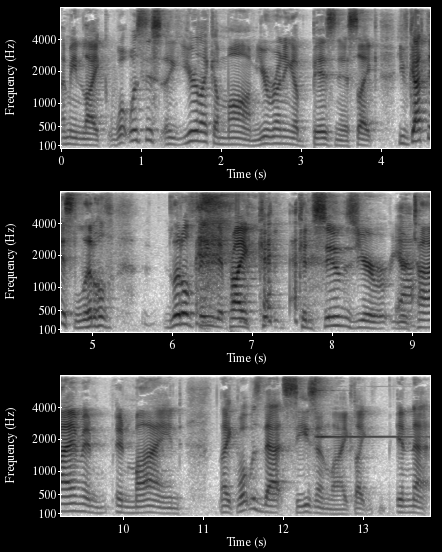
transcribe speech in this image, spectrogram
I mean, like, what was this? uh, You're like a mom. You're running a business. Like, you've got this little, little thing that probably co- consumes your Yeah. your time and and mind. Like, what was that season like? Like in that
